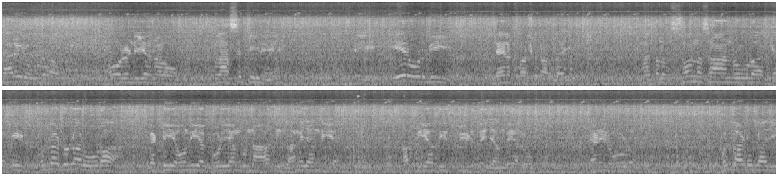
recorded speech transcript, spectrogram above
ਸਾਰੇ ਰੋਡ ਆਲ ਇੰਡੀਆ ਨਾਲੋਂ ਪਲੱਸ ਹੀ ਨੇ। ਇਹ ਰੋਡ ਵੀ ਦਿਲ ਖੁਸ਼ ਕਰਦਾ ਜੀ। ਮਤਲਬ ਸੁੰਨਸਾਨ ਰੋਡ ਆ, ਕਿਉਂਕਿ ਖੁੱਲਾ ਡੁੱਲਾ ਰੋਡ ਆ, ਗੱਡੀ ਆਉਂਦੀ ਆ, ਗੋਲੀ ਵਾਂਗੂ ਨਾਲ ਦੀ ਲੰਘ ਜਾਂਦੀ ਆ। ਆਪਦੀ ਆਪਦੀ ਸਪੀਡ ਤੇ ਜਾਂਦੇ ਆ ਲੋਕ। ਯਾਨੀ ਰੋਡ ਖੁੱਲਾ ਡੁੱਲਾ ਜੀ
